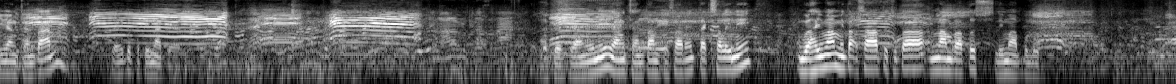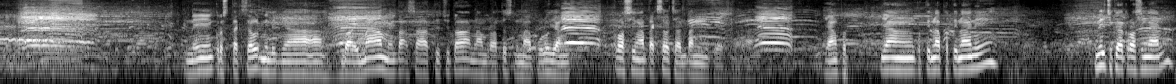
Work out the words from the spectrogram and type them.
ini yang jantan yang itu betina guys Oke, yang ini yang jantan besar ini Texel ini Mbah Imam minta satu juta enam ratus lima puluh. Ini cross Texel miliknya Mbah Imam minta satu juta enam ratus lima puluh yang crossingan Texel jantan ini guys. yang bet, yang betina-betina ini ini juga crossingan.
